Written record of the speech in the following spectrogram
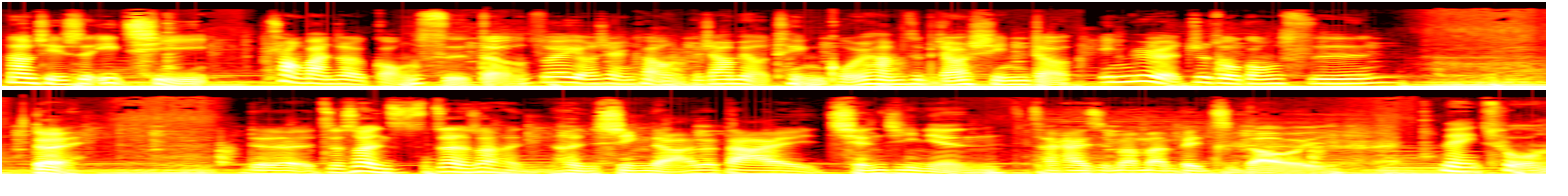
他们其实是一起。创办这个公司的，所以有些人可能比较没有听过，因为他们是比较新的音乐制作公司。对，对对，这算真的算很很新的啊，就大概前几年才开始慢慢被知道而已。没错，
